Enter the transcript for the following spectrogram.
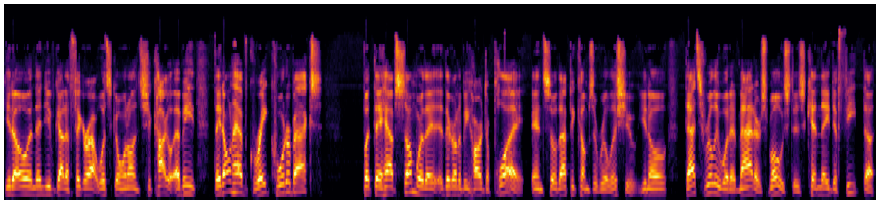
you know, and then you've got to figure out what's going on in Chicago. I mean, they don't have great quarterbacks, but they have some where they, they're going to be hard to play. And so that becomes a real issue. You know, that's really what it matters most is can they defeat the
